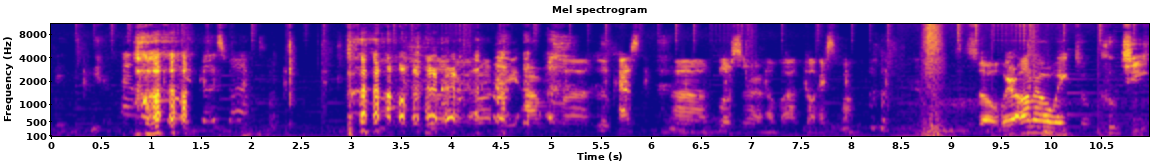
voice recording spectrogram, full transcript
and and also it goes back. Hello everybody, I'm uh, Lucas, uh, closer of uh, Go Expo. So we're on our way to Cu Chi,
